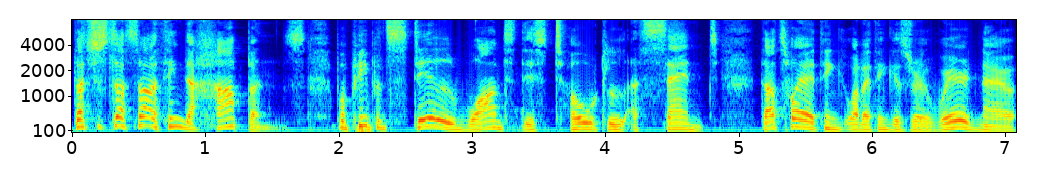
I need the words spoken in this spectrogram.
That's just that's not a thing that happens. But people still want this total assent. That's why I think what I think is real weird now.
